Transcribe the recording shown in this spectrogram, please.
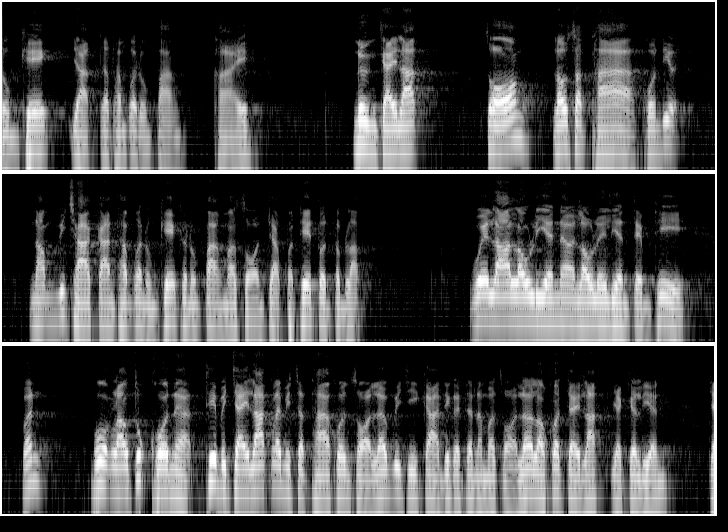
นมเค้กอยากจะทำขนมปังขายหนึ่งใจรักสองเราศรัทธาคนที่นำวิชาการทำขนมเค้กขนมปังมาสอนจากประเทศต้นตำรับ เวลาเราเรียนนะเราเลยเรียนเต็มที่เพราะ พวกเราทุกคนเนี่ยที่ไปใจรักและมีศรัทธาคนสอน แล้ววิธีการที่เขาจะนำมาสอน แล้วเราก็ใจรักอยากจะเรียน ใจ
